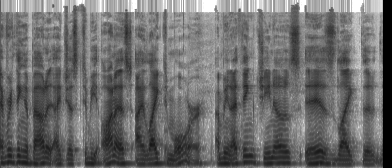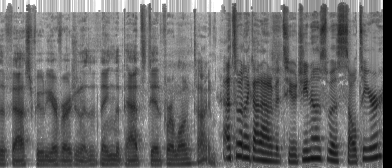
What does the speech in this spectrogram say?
everything about it. I just, to be honest, I liked more. I mean, I think Geno's is like the the fast foodier version of the thing that Pat's did for a long time. That's what I got out of it too. Geno's was saltier.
